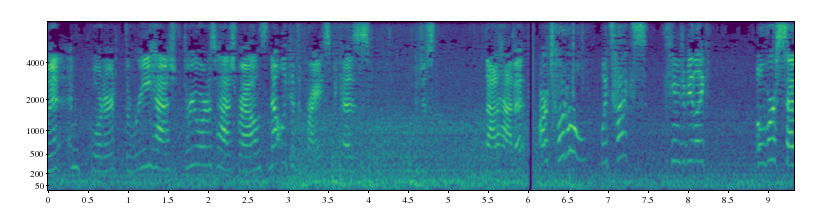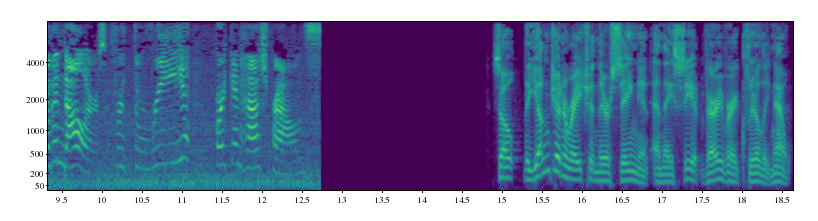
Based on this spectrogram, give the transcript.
went and ordered three hash three orders of hash browns. Not look at the price because we just not a habit. Our total with tax came to be like over seven dollars for three freaking hash browns. So the young generation, they're seeing it and they see it very, very clearly. Now,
